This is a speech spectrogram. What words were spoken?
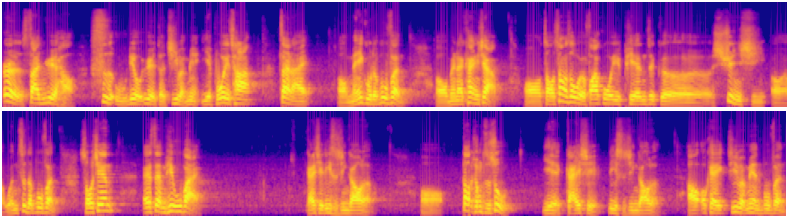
二三月好，四五六月的基本面也不会差。再来哦，美股的部分哦，我们来看一下哦。早上的时候我有发过一篇这个讯息哦，文字的部分。首先，S M P 五百改写历史新高了哦，道琼指数也改写历史新高了。好，OK，基本面的部分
